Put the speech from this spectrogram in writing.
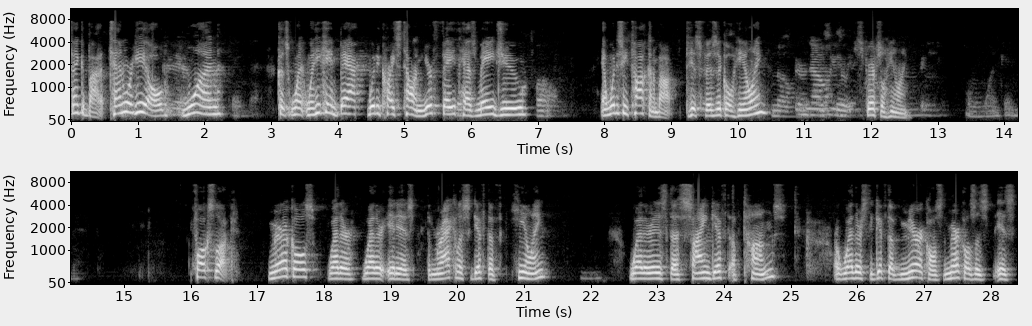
Think about it. Ten were healed. One, because when, when he came back, what did Christ tell him? Your faith has made you. And what is he talking about? His physical healing? No. No, Spiritual healing. Folks, look. Miracles, whether whether it is the miraculous gift of healing, whether it is the sign gift of tongues, or whether it's the gift of miracles. The miracles is, is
